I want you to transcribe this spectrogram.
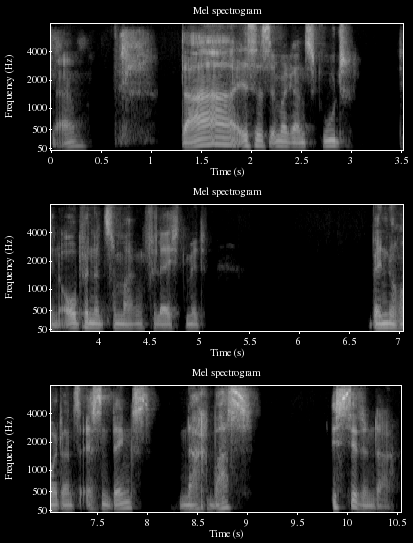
Ja. Da ist es immer ganz gut, den Opener zu machen, vielleicht mit, wenn du heute ans Essen denkst, nach was ist dir denn da?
